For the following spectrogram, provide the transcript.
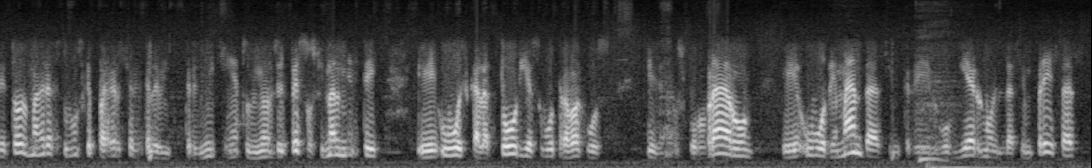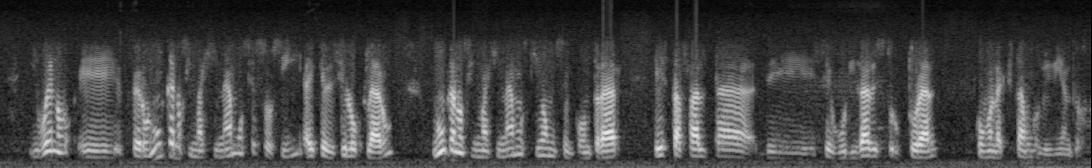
de todas maneras tuvimos que pagar cerca de 23.500 millones de pesos. Finalmente eh, hubo escalatorias, hubo trabajos que nos cobraron, eh, hubo demandas entre el gobierno y las empresas y bueno, eh, pero nunca nos imaginamos, eso sí, hay que decirlo claro, nunca nos imaginamos que íbamos a encontrar esta falta de seguridad estructural como la que estamos viviendo.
